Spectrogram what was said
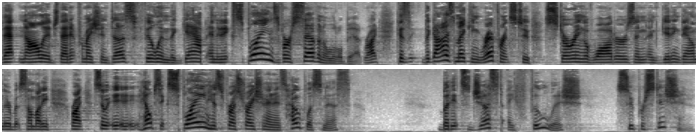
that knowledge, that information does fill in the gap, and it explains verse 7 a little bit, right? Because the guy's making reference to stirring of waters and, and getting down there, but somebody, right? So it, it helps explain his frustration and his hopelessness, but it's just a foolish superstition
